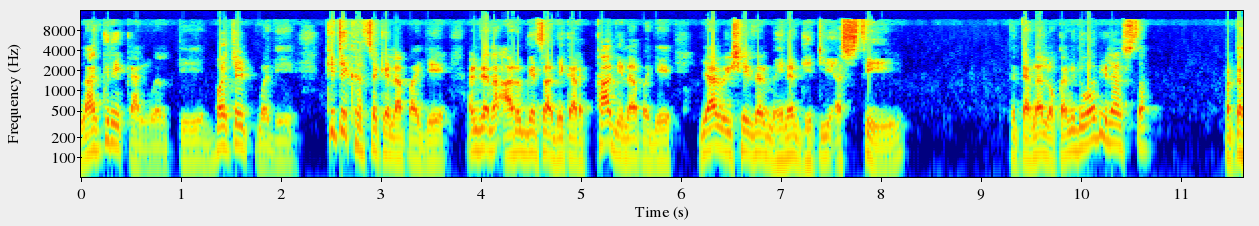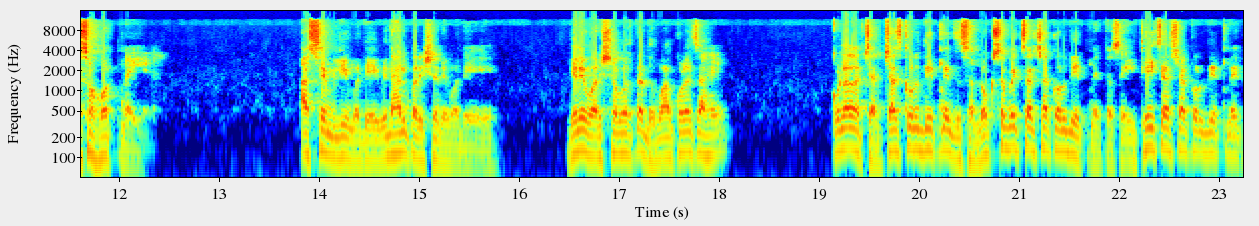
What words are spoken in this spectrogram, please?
नागरिकांवरती बजेटमध्ये किती खर्च केला पाहिजे आणि त्यांना आरोग्याचा अधिकार का दिला पाहिजे याविषयी जर मेहनत घेतली असती तर त्यांना लोकांनी दुवा दिला असता. पण तसं होत नाही आहे असेंब्लीमध्ये विधान परिषदेमध्ये गेले वर्षभर तर धुमाकूळच आहे. कोणाला चर्चाच करू देत नाही जसं लोकसभेत चर्चा करू देत नाही तसं इथेही चर्चा करू देत नाहीत.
